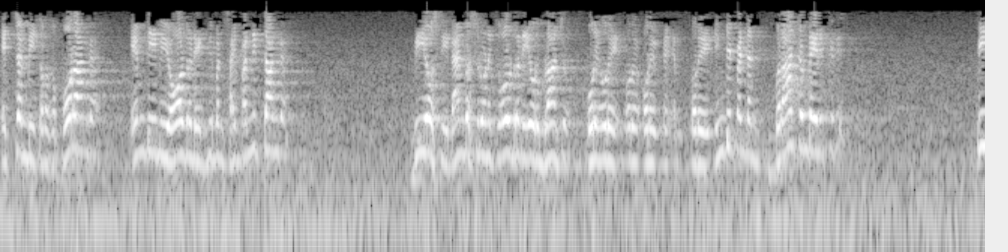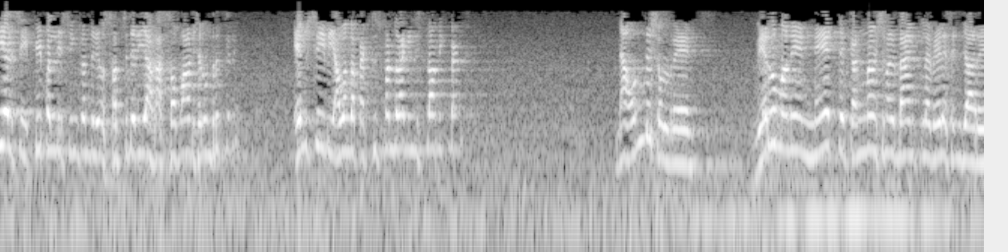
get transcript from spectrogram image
ஹெச்எம்பி திறக்க போறாங்க. எம்டிபி ஆல்ரெடி எக்ரிமெண்ட் சைன் பண்ணிட்டாங்க. பிஓசி பேங்கோஸ்லோனுக்கு ஆல்ரெடி ஒரு பிரான்ச் ஒரு ஒரு ஒரு இண்டிபெண்டன்ட் பிரான்ச் ஒன்றே இருக்குது. பிஎல்சி பீப்பிள் லிஸ்டிங் சப்சிடரியாக அசபானிஷன் ஒன்று இருக்குது. எம்சிபி அவங்க பிராக்டிஸ் பண்றாங்க இஸ்லாமிக் பேங்க் நான் ஒன்று சொல்றேன். வெறுமனே நேற்று கன்வென்ஷனல் பேங்க்ல வேலை செஞ்சாரு.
